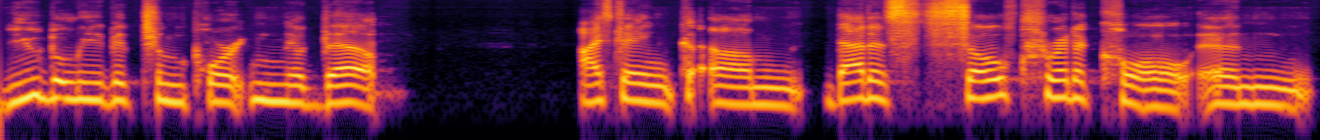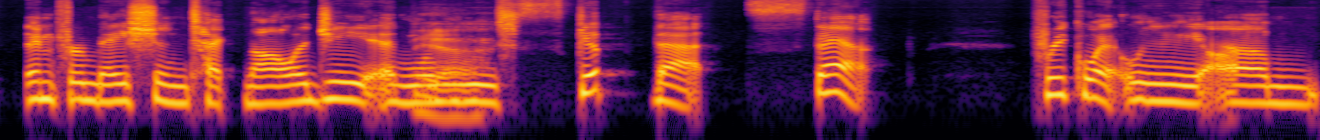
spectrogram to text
you believe it's important to them. I think um, that is so critical in information technology. And when yeah. you skip that step, frequently um,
